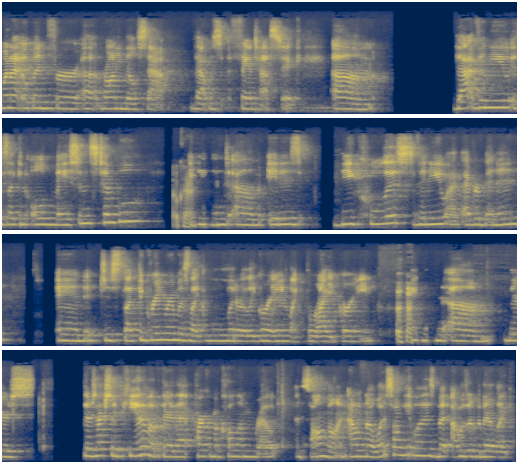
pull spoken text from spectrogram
When I opened for uh, Ronnie Milsap, that was fantastic. Um, that venue is like an old Mason's temple. Okay. And um, it is the coolest venue I've ever been in and it just like the green room is like literally green, like bright green. and um, there's there's actually a piano up there that Parker McCollum wrote a song on. I don't know what song it was, but I was over there like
